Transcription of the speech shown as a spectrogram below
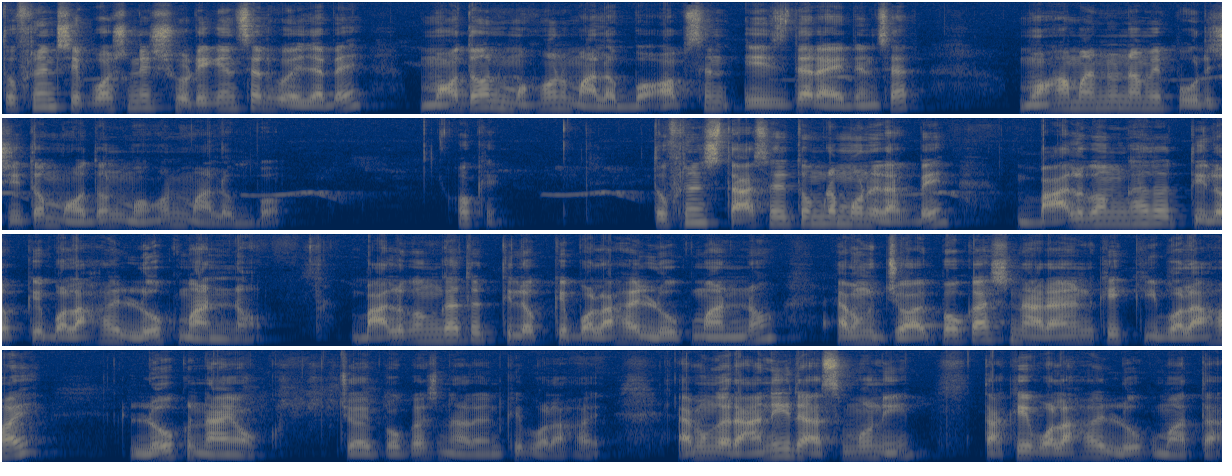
তো ফ্রেন্ডস এই প্রশ্নের সঠিক অ্যান্সার হয়ে যাবে Madan Mohan Malaviya. Option is the right answer মহামান্য নামে পরিচিত মদন মোহন মালব্য। ওকে তো ফ্রেন্ডস তার সাথে তোমরা মনে রাখবে বাল গঙ্গাধর তিলককে বলা হয় লোকমান্য। বাল গঙ্গাধর তিলককে বলা হয় লোকমান্য এবং জয়প্রকাশ নারায়ণকে কি বলা হয়? লোকনায়ক। জয়প্রকাশ নারায়ণকে বলা হয় এবং রানী রাসমণি তাকে বলা হয় লোকমাতা।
